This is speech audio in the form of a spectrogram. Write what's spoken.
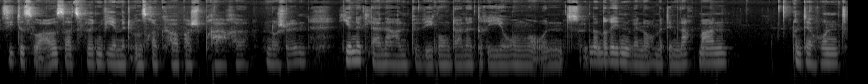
sieht es so aus, als würden wir mit unserer Körpersprache nuscheln. Hier eine kleine Handbewegung, da eine Drehung und dann reden wir noch mit dem Nachbarn und der Hund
